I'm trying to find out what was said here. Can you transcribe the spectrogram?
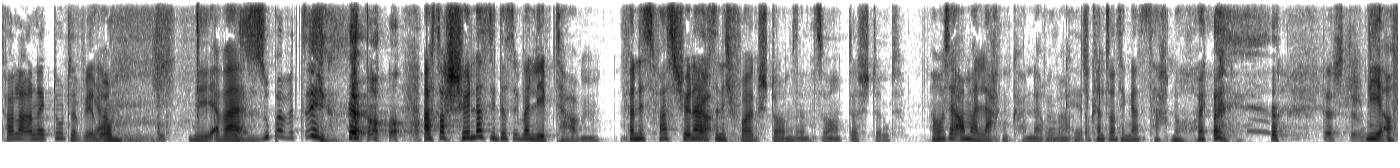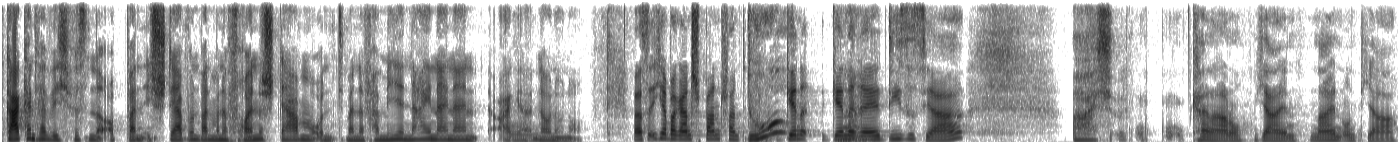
Tolle Anekdote, Vero. ja. Nee, aber, aber Super witzig. es ist doch schön, dass sie das überlebt haben. Fand ich es fast schöner, Ja. dass sie nicht voll gestorben sind. So. Das stimmt. Man muss ja auch mal lachen können darüber. Okay, Ich könnte sonst den ganzen Tag nur heulen. Das stimmt. Nee, auf gar keinen Fall will ich wissen, ob wann ich sterbe und wann meine Freunde sterben und meine Familie. Nein, nein, nein. Mhm. No, no, no. Was ich aber ganz spannend fand, Du? Gen generell dieses Jahr, oh, ich, keine Ahnung, jein, nein und ja.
